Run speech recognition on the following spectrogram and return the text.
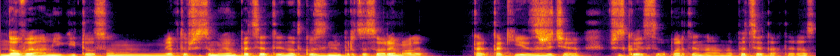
nowe Amigi to są, jak to wszyscy mówią, PC-ty, no tylko z innym procesorem, ale ta, takie jest życie. Wszystko jest oparte na, na PC-tach teraz.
